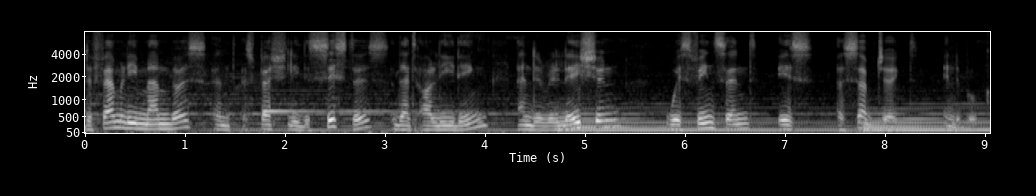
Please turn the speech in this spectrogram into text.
the family members and especially the sisters that are leading and the relation with Vincent is a subject in the book.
